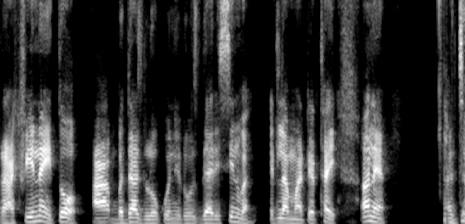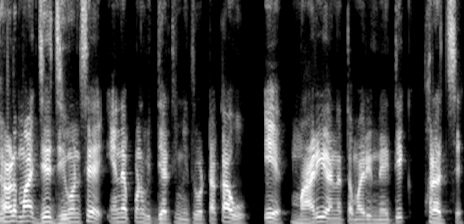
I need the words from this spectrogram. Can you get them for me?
રાખવી નહીં, તો આ બધા જ લોકોની રોજગારી સીનવાય એટલા માટે થઈ. અને જળમાં જે જીવન છે, એને પણ વિદ્યાર્થી મિત્રો ટકાવવું એ મારી અને તમારી નૈતિક ફરજ છે.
